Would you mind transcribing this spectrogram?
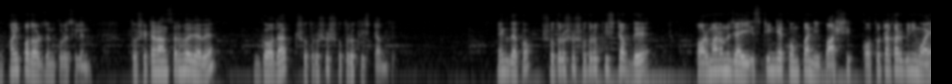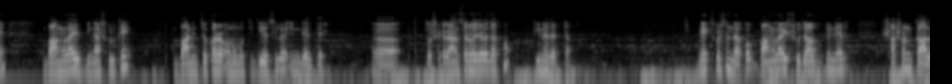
উভয় পদ অর্জন করেছিলেন? তো সেটার আনসার হয়ে যাবে গদাক সতেরোশো সতেরো খ্রিস্টাব্দে। নেক্সট দেখো, সতেরোশো সতেরো খ্রিস্টাব্দে ফরমান অনুযায়ী ইস্ট ইন্ডিয়া কোম্পানি বার্ষিক কত টাকার বিনিময়ে বাংলায় বিনা শুল্কে বাণিজ্য করার অনুমতি দিয়েছিল ইংরেজদের? তো সেটার আনসার হয়ে যাবে দেখো, তিন হাজার টাকা। নেক্সট কোশ্চেন দেখো, বাংলায় সুজাউদ্দিনের শাসনকাল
